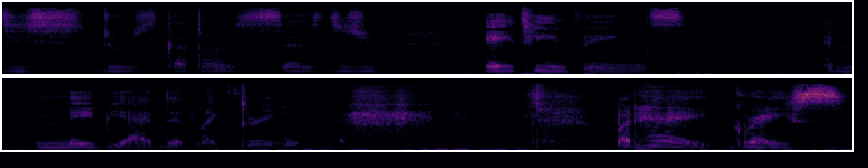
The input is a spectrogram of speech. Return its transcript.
10, 12, 14, 16, 18 things. And maybe I did like three. but hey, grace,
